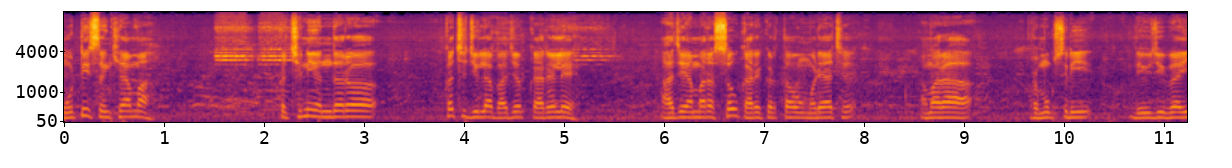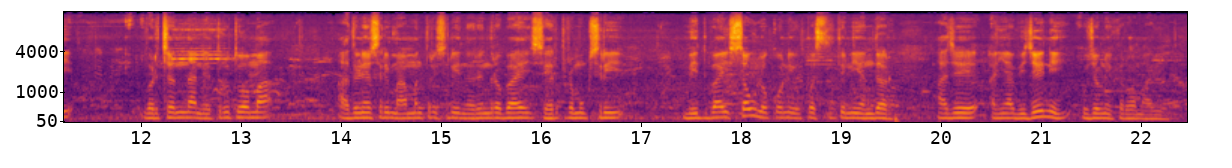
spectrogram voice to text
મોટી સંખ્યામાં કચ્છની અંદર, કચ્છ જિલ્લા ભાજપ કાર્યાલય આજે અમારા સૌ કાર્યકર્તાઓ મળ્યા છે. અમારા પ્રમુખશ્રી દેવજીભાઈ વરચંદના નેતૃત્વમાં આદરણીય શ્રી મહામંત્રી શ્રી નરેન્દ્રભાઈ, શહેર પ્રમુખ શ્રી મિતભાઈ, સૌ લોકોની ઉપસ્થિતિની અંદર આજે અહીંયા વિજયની ઉજવણી કરવામાં આવી હતી.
